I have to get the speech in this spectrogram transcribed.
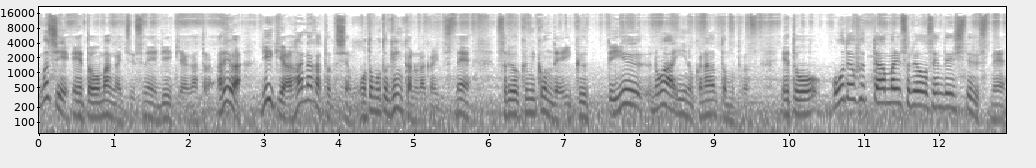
もし、えーと、万が一ですね利益が上がったらあるいは利益が上がらなかったとしてももともと原価の中にですねそれを組み込んでいくっていうのはいいのかなと思ってます。えっ、ー、と大手を振ってあんまりそれを宣伝してですね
